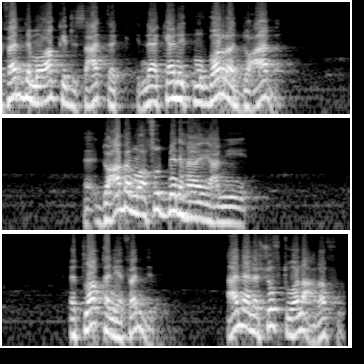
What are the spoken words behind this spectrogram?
يا فندم مؤكد لسعادتك إنها كانت مجرد دعابة. دعابة المقصود منها يعني اطلاقا يا فندم أنا لا شفته ولا أعرفه.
